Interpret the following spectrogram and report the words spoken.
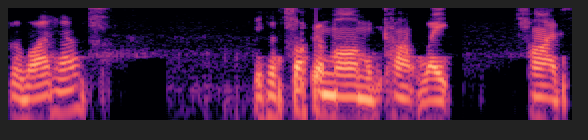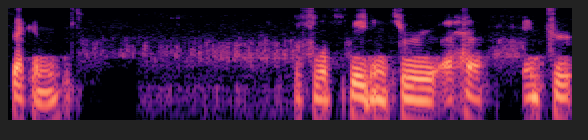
the lighthouse? If a soccer mom can't wait five seconds before speeding through a inter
